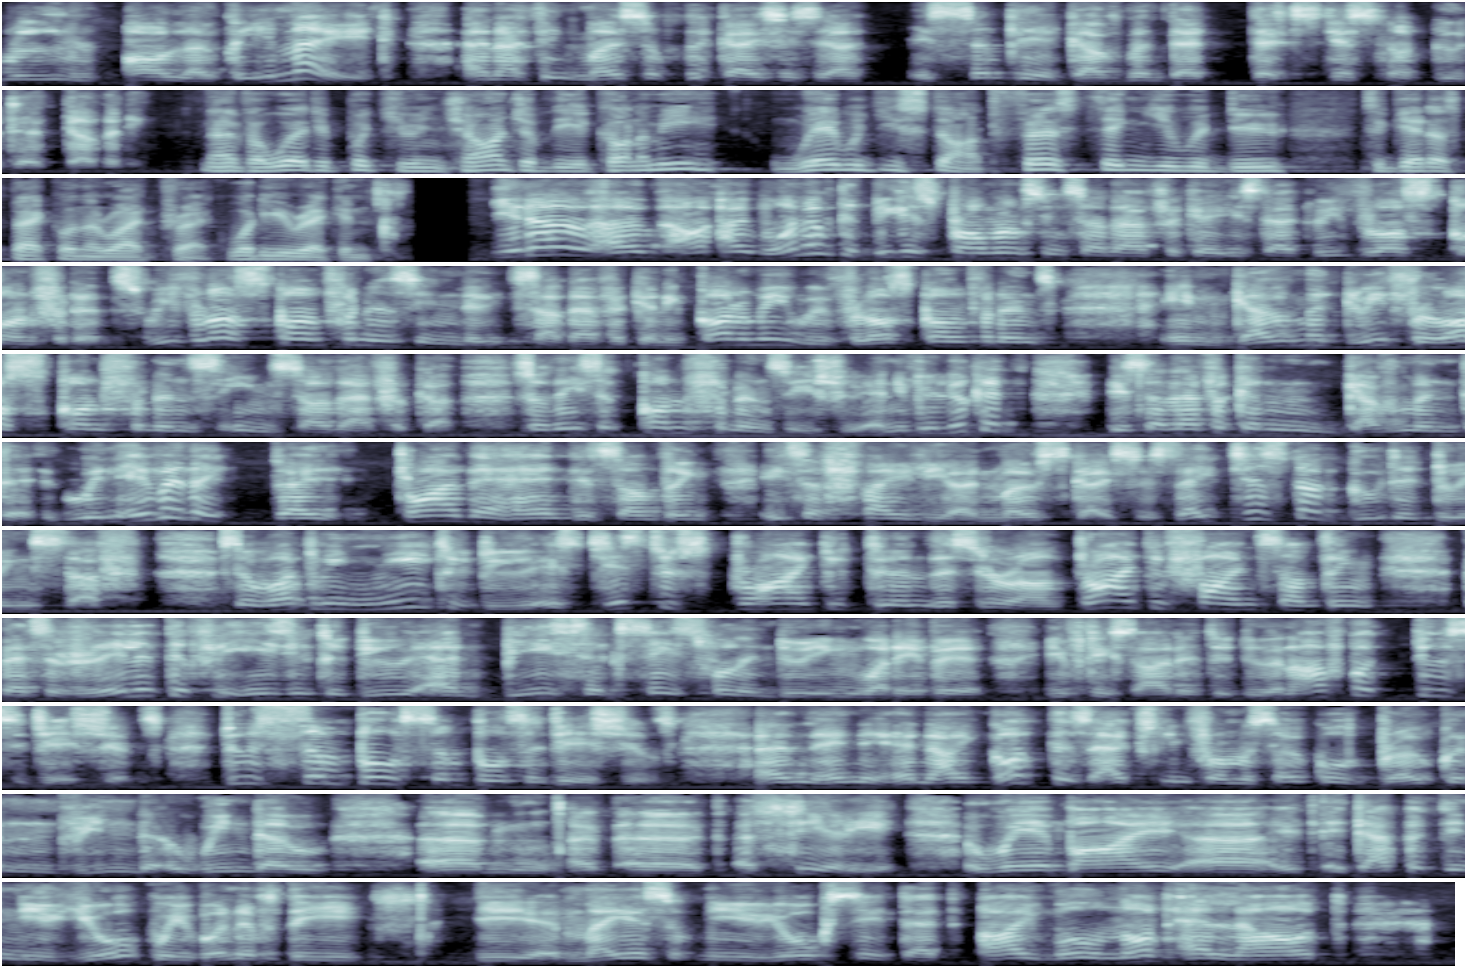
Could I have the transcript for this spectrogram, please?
are locally made. And I think most of the cases are, is simply a government that, that's just not good at governing. Now, if I were to put you in charge of the economy, where would you start? First thing you would do to get us back on the right track. What do you reckon? You know, uh, I, one of the biggest problems in South Africa is that we've lost confidence. We've lost confidence in the South African economy. We've lost confidence in government. We've lost confidence in South Africa. So there's a confidence issue. And if you look at the South African government, whenever they, they try their hand at something, it's a failure in most cases. They're just not good at doing stuff. So what we need to do is just to try to turn this around. Try to find something that's relatively easy to do and be successful in doing whatever you've decided decided to do. And I've got two suggestions, two simple, simple suggestions. And and, and I got this actually from a so-called broken window, window um, a, a theory, whereby uh, it, it happened in New York, where one of the the mayors of New York said that I will not allow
